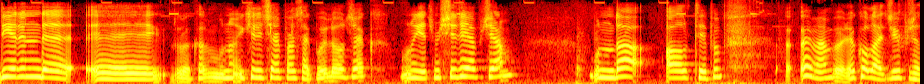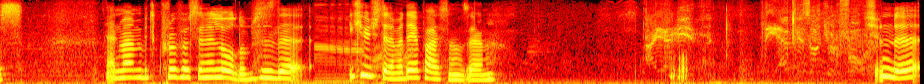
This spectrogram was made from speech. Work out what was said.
Diğerini de eee, dur bakalım bunu 2 ile çarparsak böyle olacak. Bunu 77 yapacağım. Bunu da 6 yapıp hemen böyle kolayca yapacağız. Yani ben bir profesyonel oldum. Siz de 2-3 denemede yaparsınız yani. Şimdi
